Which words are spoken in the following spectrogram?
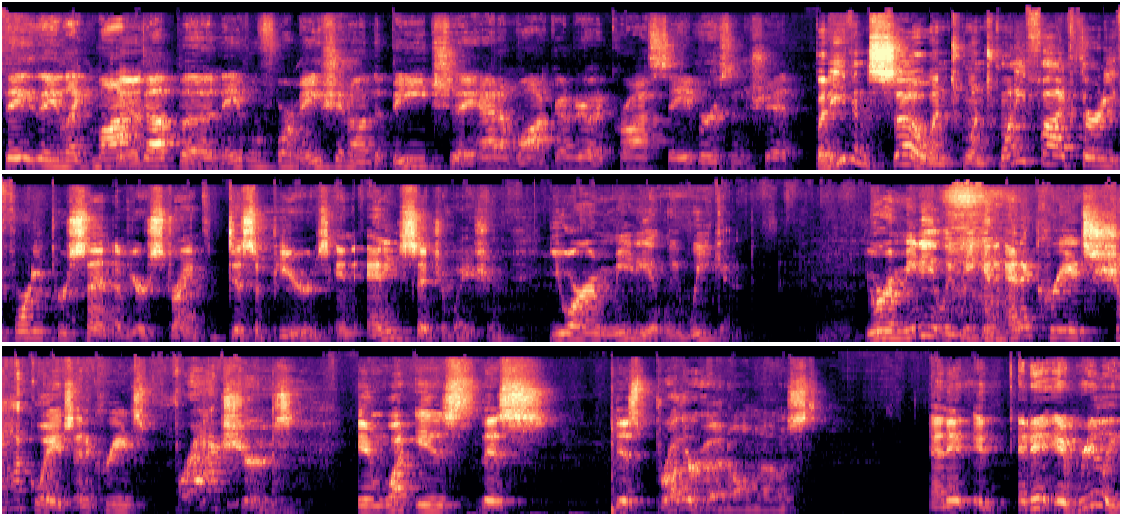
They, they like mocked Yeah. up a naval formation on the beach. They had them walk under like cross sabers and shit. But even so, when, when 25, 30, 40% of your strength disappears in any situation, you are immediately weakened. You are immediately weakened, and it creates shockwaves and it creates fractures in what is this this brotherhood almost. And it, it And it, it really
